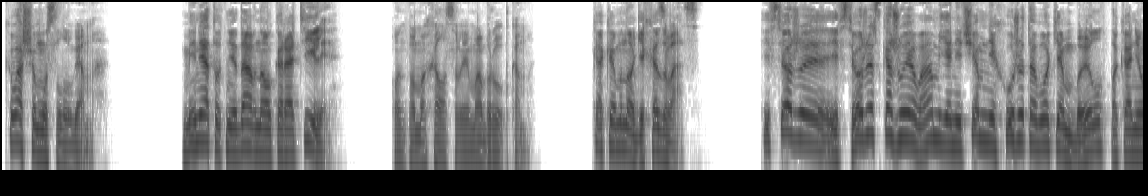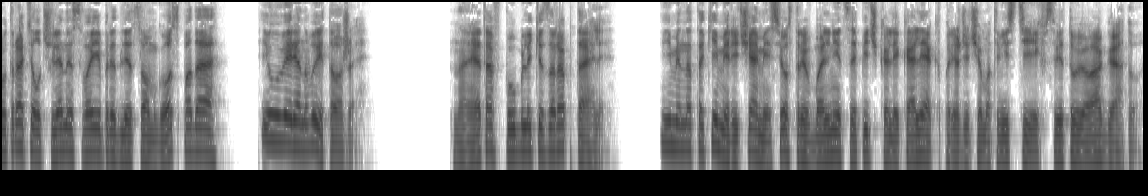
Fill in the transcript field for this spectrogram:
к вашим услугам. Меня тут недавно укоротили, он помахал своим обрубком. Как и многих из вас. И все же, и все же, скажу я вам, я ничем не хуже того, кем был, пока не утратил члены свои пред лицом Господа, и уверен, вы тоже. На это в публике зароптали. Именно такими речами сестры в больнице пичкали коллег, прежде чем отвезти их в святую Агату.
